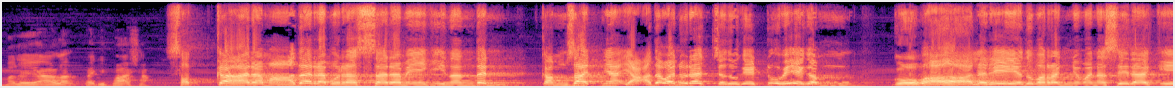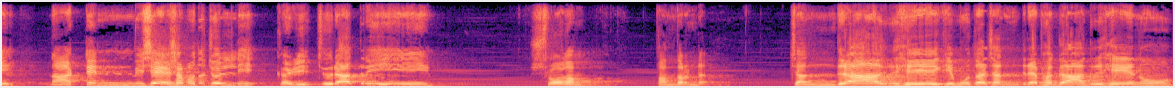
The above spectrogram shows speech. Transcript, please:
മലയാള പരിഭാഷ. സത്കാരമാദര പുരസ്സരമേകി നന്ദൻ കംസാജ്ഞ യാദവനുരച്ചതു കേട്ടു വേഗം. ഗോപാലരേയതു പറഞ്ഞു മനസ്സിലാക്കി. നാട്ടിൻ വിശേഷമതു ചൊല്ലി കഴിച്ചു രാത്രി. ശ്ലോകം പന്ത്രണ്ട്. ചന്ദ്രാഗൃഹേ കിമുത ചന്ദ്രഭഗാഗൃഹേനു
